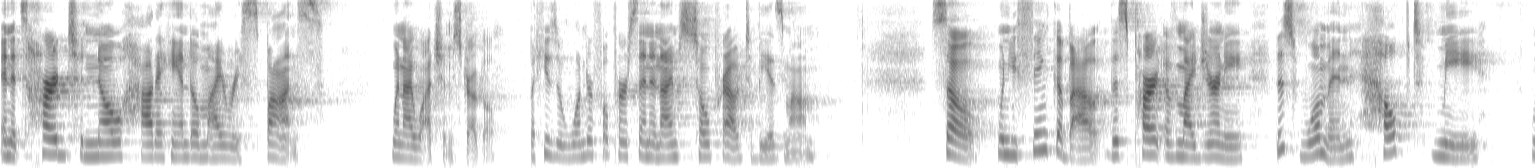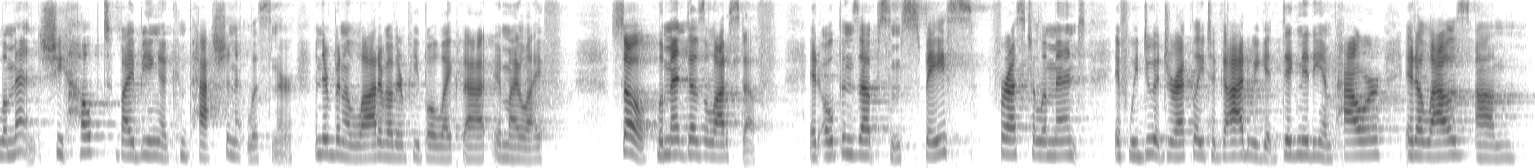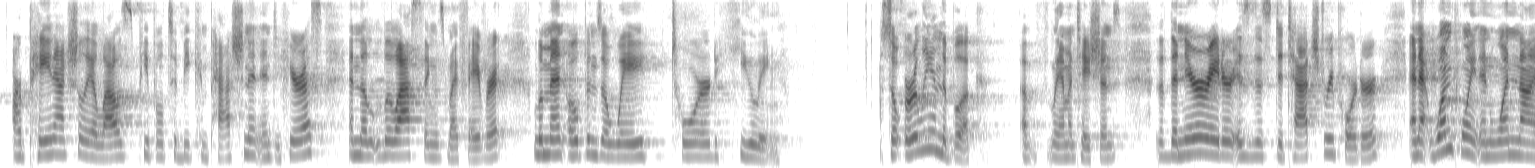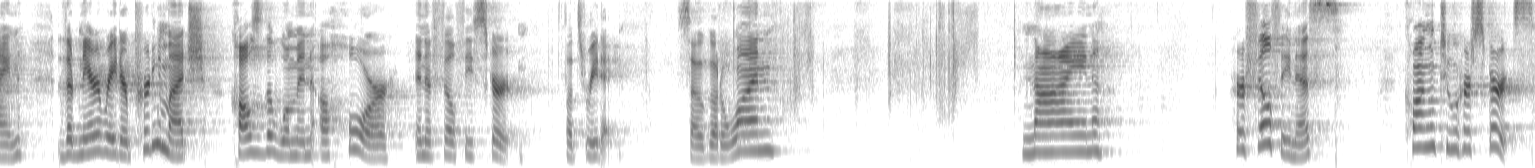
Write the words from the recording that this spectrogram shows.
and it's hard to know how to handle my response when I watch him struggle. But he's a wonderful person, and I'm so proud to be his mom. So, when you think about this part of my journey, this woman helped me lament. She helped by being a compassionate listener. And there have been a lot of other people like that in my life. So, lament does a lot of stuff. It opens up some space for us to lament. If we do it directly to God, we get dignity and power. It allows, um, our pain actually allows people to be compassionate and to hear us. And the, the last thing is my favorite lament opens a way toward healing. So early in the book, of Lamentations, the narrator is this detached reporter, and at one point in 1 9, the narrator pretty much calls the woman a whore in a filthy skirt. Let's read it. So go to 1 9. Her filthiness clung to her skirts.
